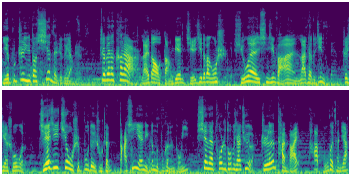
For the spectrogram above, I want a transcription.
也不至于到现在这个样子。这边的克莱尔来到党鞭杰基的办公室，询问性侵法案拉票的进度。之前说过了，杰基就是部队出身，打心眼里根本不可能同意。现在拖是拖不下去了，只能坦白他不会参加，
